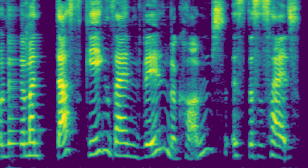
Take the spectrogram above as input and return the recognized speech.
Und wenn man das gegen seinen Willen bekommt, ist das ist halt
